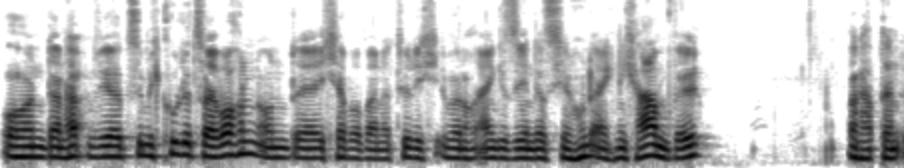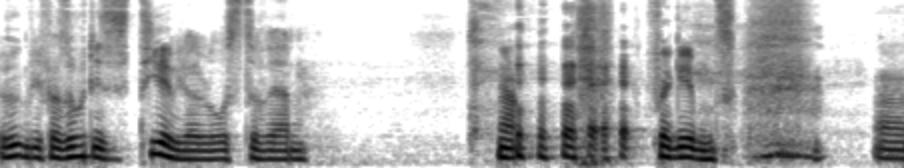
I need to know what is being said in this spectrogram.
Und dann hatten wir ziemlich coole zwei Wochen und äh, ich habe aber natürlich immer noch eingesehen, dass ich den Hund eigentlich nicht haben will und habe dann irgendwie versucht, dieses Tier wieder loszuwerden. Ja, vergebens. Ähm,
